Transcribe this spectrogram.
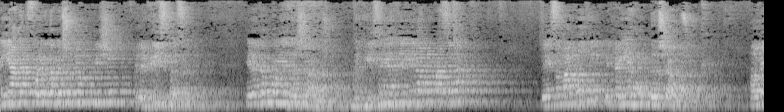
અહીંયા આગળ ફરી તમે શૂન્ય મૂકીશું? એટલે વીસ થશે. એટલે હું અહીંયા દર્શાવું અને વીસ અહીંયા થઈ ગયા આપણી પાસેના. જે સમાન નથી, એટલે અહીંયા હું દર્શાવું હવે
